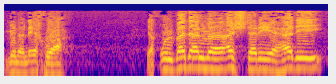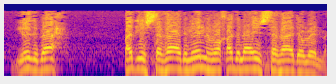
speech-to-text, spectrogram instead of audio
من الإخوة. يقول بدل ما أشتري هدي يذبح قد يستفاد منه وقد لا يستفاد منه.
